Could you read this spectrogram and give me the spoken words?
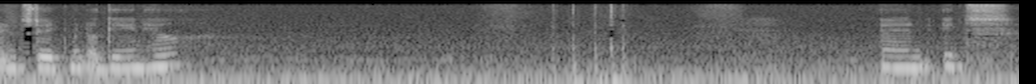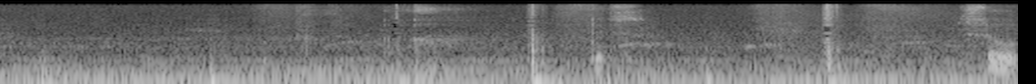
print statement again here. And it's this. So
